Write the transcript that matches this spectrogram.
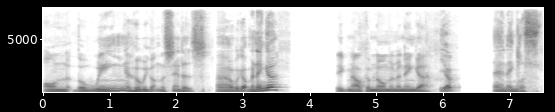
on the wing. Who we got in the centres? Uh, we got Meninga, Big Malcolm Norman Meninga. yep, and Inglis.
